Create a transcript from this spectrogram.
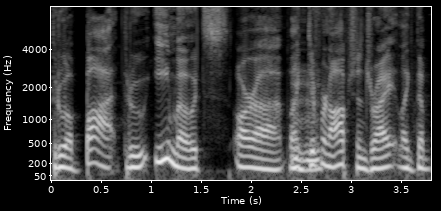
through a bot through emotes or uh, like mm-hmm. different options, right? Like the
